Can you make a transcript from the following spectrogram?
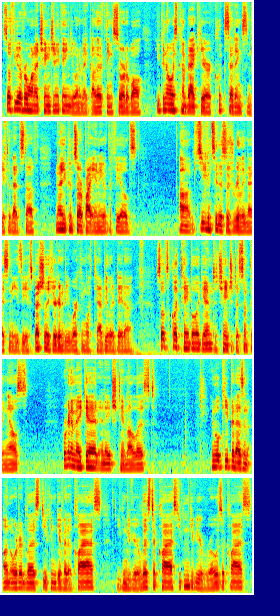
So if you ever want to change anything, you want to make other things sortable, you can always come back here, click settings and get to that stuff. Now you can sort by any of the fields. Um, so you can see this is really nice and easy, especially if you're going to be working with tabular data. So let's click table again to change it to something else. We're going to make it an HTML list. And we'll keep it as an unordered list. You can give it a class. You can give your list a class. You can give your rows a class.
